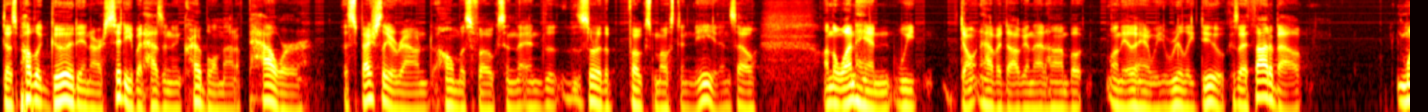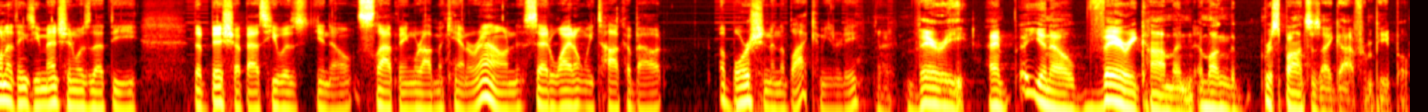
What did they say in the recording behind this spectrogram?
does public good in our city but has an incredible amount of power especially around homeless folks and, and the, the sort of the folks most in need. And so on the one hand we don't have a dog in that hunt but on the other hand we really do. Because i thought about one of the things you mentioned was that the the bishop as he was you know slapping rob mccann around said why don't we talk about abortion in the black community? Right. Very, you know, very common among the responses I got from people.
